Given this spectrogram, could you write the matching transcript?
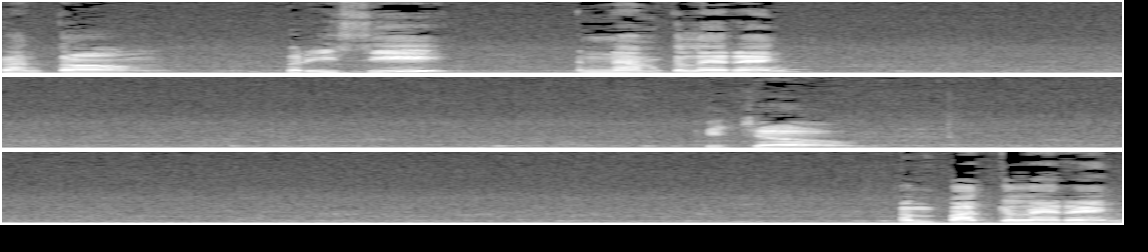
Kantong berisi 6 kelereng hijau. Empat kelereng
